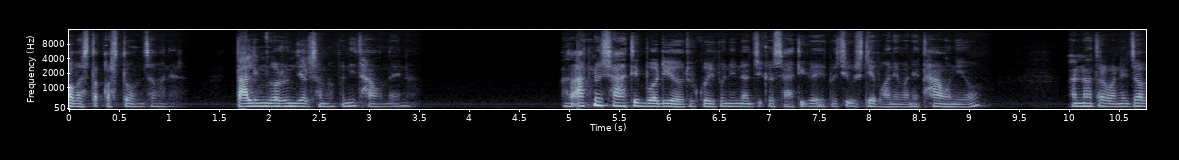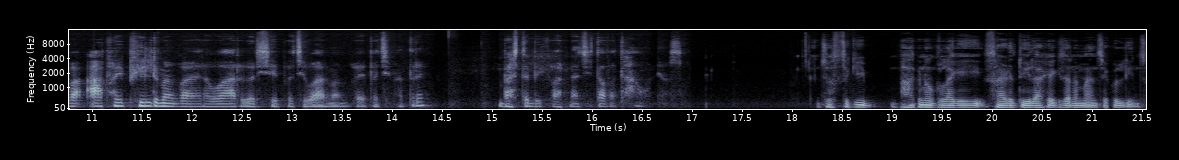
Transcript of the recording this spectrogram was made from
अवस्था कस्तो हुन्छ भनेर। तालिम गरुन्जेलसम्म पनि थाहा हुँदैन। आफ्नो साथी बडीहरू कोही पनि नजिकको साथी गएपछि उसले भन्यो भने थाहा हुने हो। नत्र भने जब आफै फिल्डमा गएर वार गरिसकेपछि वारमा गएपछि मात्रै वास्तविक घटना चाहिँ तब थाहा हुने हो जस्तो कि भाग्नको लागि साढे दुई लाख एकजना मान्छेको लिन्छ।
